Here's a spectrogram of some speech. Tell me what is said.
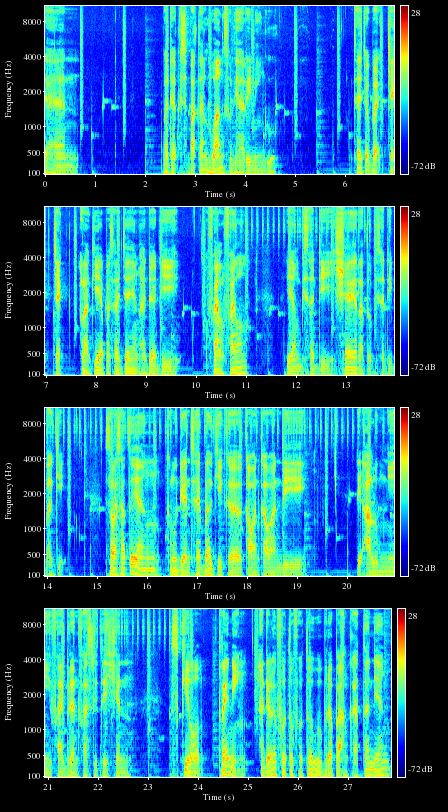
dan pada kesempatan luang seperti hari Minggu saya coba cek-cek lagi apa saja yang ada di file-file yang bisa di-share atau bisa dibagi. Salah satu yang kemudian saya bagi ke kawan-kawan di di alumni Vibrant Facilitation Skill Training adalah foto-foto beberapa angkatan yang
